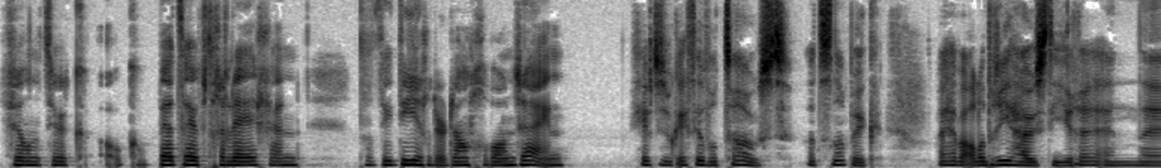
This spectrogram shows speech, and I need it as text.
veel natuurlijk ook op bed heeft gelegen. En dat die dieren er dan gewoon zijn. Geeft dus ook echt heel veel troost. Dat snap ik. Wij hebben alle drie huisdieren en uh,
